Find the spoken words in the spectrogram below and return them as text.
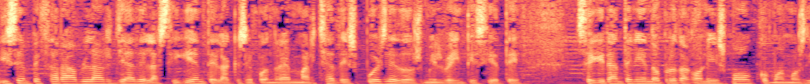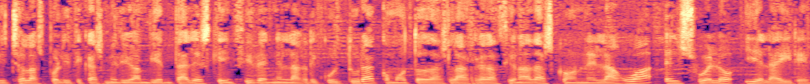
y se empezará a hablar ya de la siguiente, la que se pondrá en marcha después de 2027. Seguirán teniendo protagonismo, como hemos dicho, las políticas medioambientales que inciden en la agricultura, como todas las relacionadas con el agua, el suelo y el aire.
